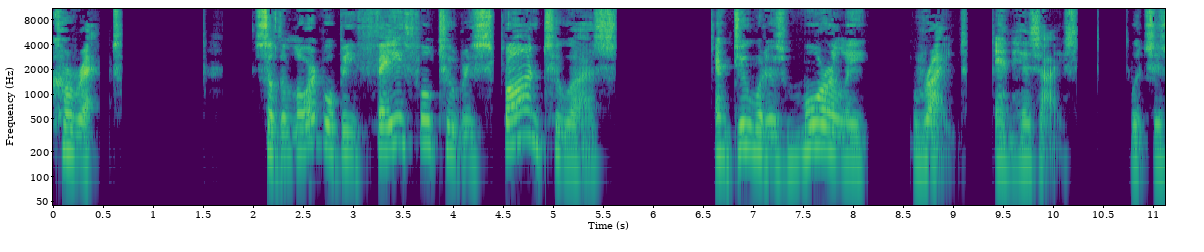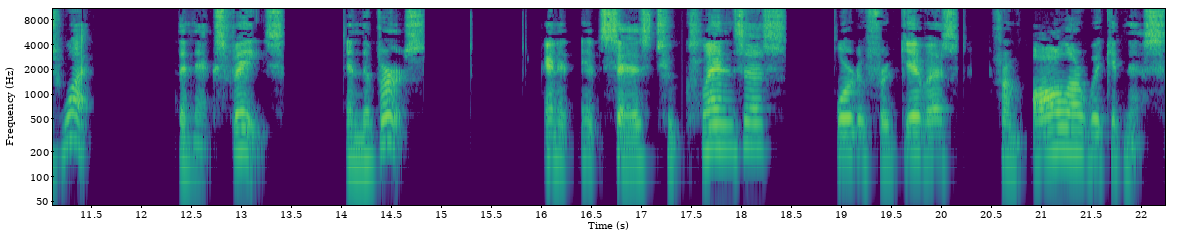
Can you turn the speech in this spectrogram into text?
correct. So the Lord will be faithful to respond to us and do what is morally right in his eyes, which is what? The next phase in the verse. And it, it says to cleanse us or to forgive us from all our wickedness.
